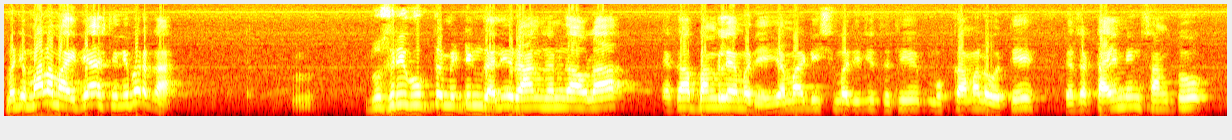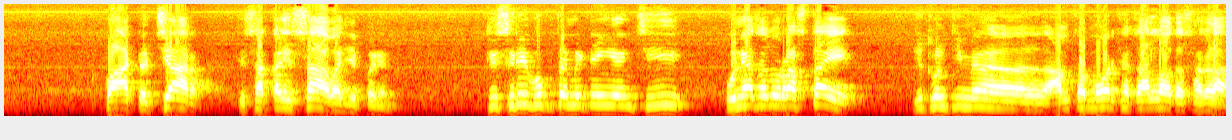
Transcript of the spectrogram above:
म्हणजे मला माहिती असलेली बरं का. दुसरी गुप्त मिटिंग झाली रांजणगावला एका बंगल्यामध्ये एम आय डी सी मध्ये जिथं ते मुक्कामाला होते. त्याचं टायमिंग सांगतो. पहाट चार. ती सकाळी सहा वाजेपर्यंत. तिसरी गुप्त मिटिंग यांची पुण्याचा जो रस्ता आहे जिथून ती आमचा मोर्चा चालला होता सगळा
